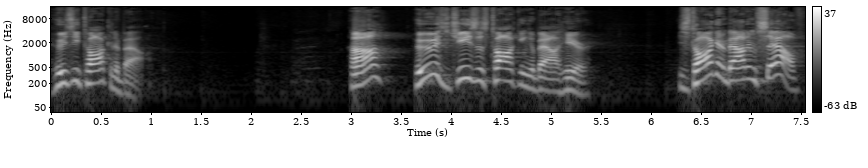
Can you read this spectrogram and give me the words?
Who's he talking about? Huh? Who is Jesus talking about here? He's talking about himself.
